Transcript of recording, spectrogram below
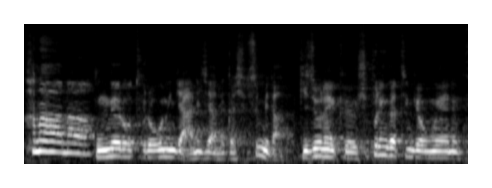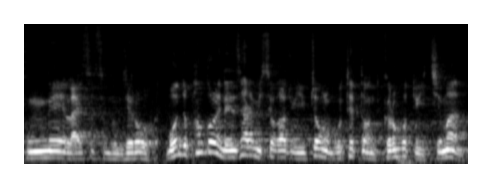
하나하나 국내로 들어오는 게 아니지 않을까 싶습니다. 기존의 그 슈프림 같은 경우에는 국내 라이선스 문제로 먼저 판권을 낸 사람이 있어가지고 입점을 못했던 그런 것도 있지만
